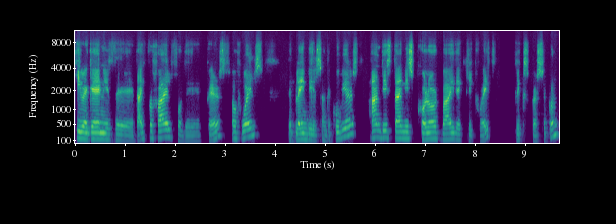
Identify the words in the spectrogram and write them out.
Here again is the dive profile for the pairs of whales, the Blainvilles and the Cuviers, and this time is colored by the click rate, clicks per second.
